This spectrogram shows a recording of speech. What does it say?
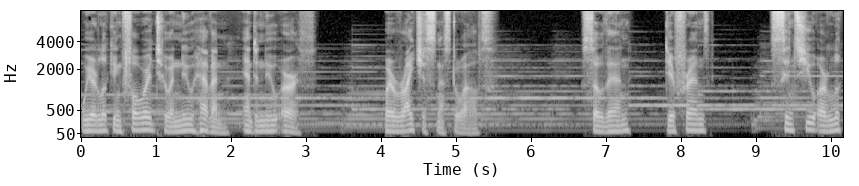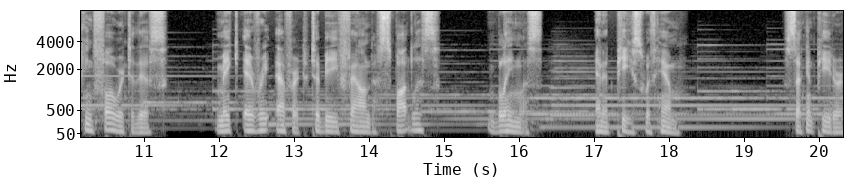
we are looking forward to a new heaven and a new earth, where righteousness dwells. So then, dear friends, since you are looking forward to this, make every effort to be found spotless, blameless, and at peace with him. 2 Peter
